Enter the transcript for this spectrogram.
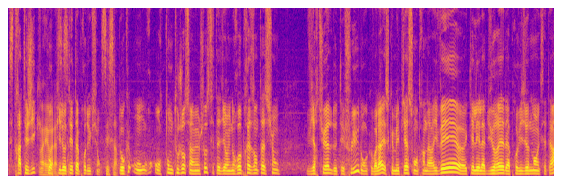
stratégique Ouais, pour voilà, piloter ta production. C'est ça. Donc on, on tombe toujours sur la même chose, c'est-à-dire une représentation virtuelle de tes flux. Donc voilà, est-ce que mes pièces sont en train d'arriver? Euh, Quelle est la durée d'approvisionnement, etc.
